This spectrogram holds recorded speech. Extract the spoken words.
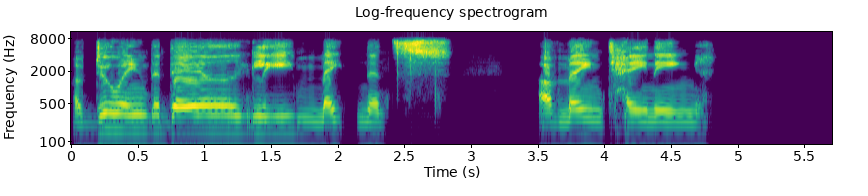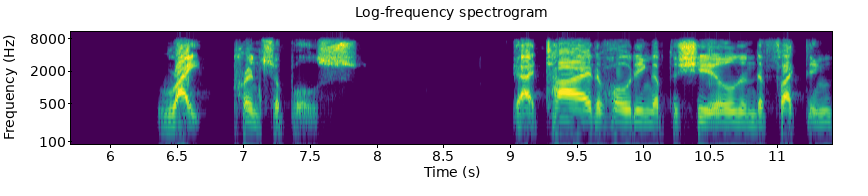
of doing the daily maintenance of maintaining right principles. Got tired of holding up the shield and deflecting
